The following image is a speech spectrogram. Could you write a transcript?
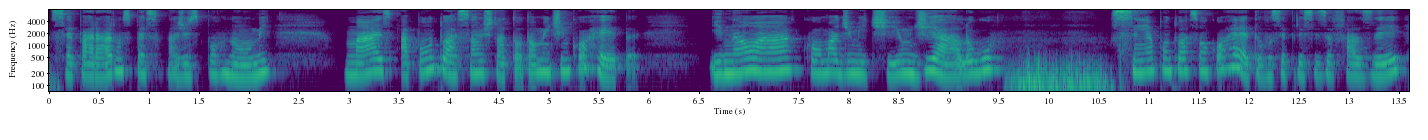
separaram os personagens por nome, mas a pontuação está totalmente incorreta. E não há como admitir um diálogo sem a pontuação correta. Você precisa fazer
